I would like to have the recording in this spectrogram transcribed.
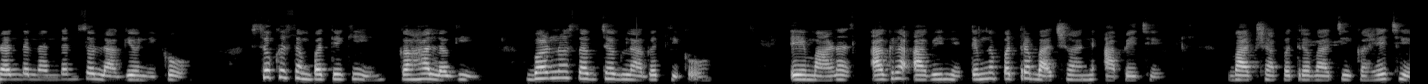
નંદ નંદન સો લાગ્યો નિકો. સુખ સંપત્તિ કી કહા લગી? બરનો સબ જગ લાગત ફીકો એ માણસ આગ્રા આવીને તેમનો પત્ર બાદશાહને આપે છે. બાદશાહ પત્ર વાંચી કહે છે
